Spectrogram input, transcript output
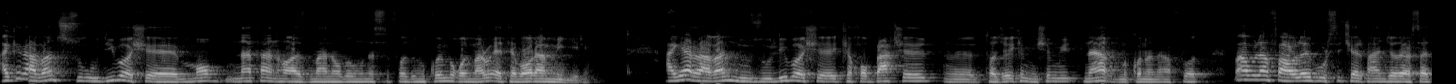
اگر روند سعودی باشه ما نه تنها از منابعمون استفاده می‌کنیم به قول معروف اعتبارم می‌گیریم. اگر روند نزولی باشه که خب بخش تا جایی که میشه نقد می‌کنن افراد معمولا فعالای بورسی 40 50 درصد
